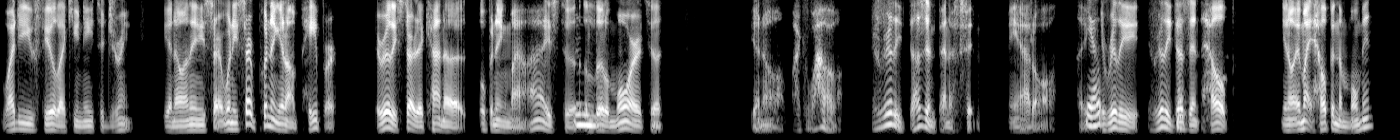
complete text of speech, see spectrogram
why do you feel like you need to drink?" You know, and then you start when you start putting it on paper, it really started kinda opening my eyes to a Mm, little more to, you know, like, wow, it really doesn't benefit me at all. Like, yep. it really it really doesn't help. You know, it might help in the moment,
